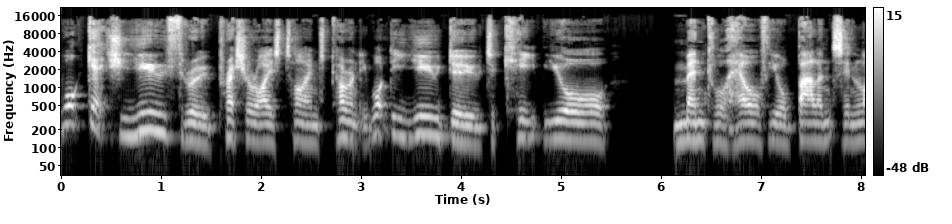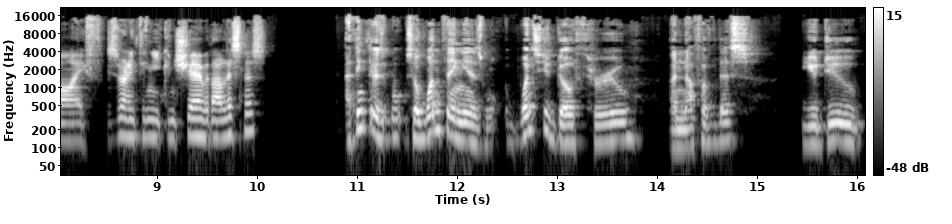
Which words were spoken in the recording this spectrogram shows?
What gets you through pressurized times currently? What do you do to keep your mental health, your balance in life? Is there anything you can share with our listeners? I think there's so one thing is once you go through enough of this, you do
